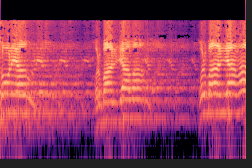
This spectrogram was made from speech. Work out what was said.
سونے قربان جاواں قربان جاوا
